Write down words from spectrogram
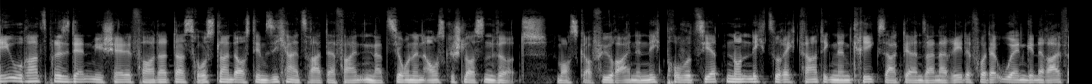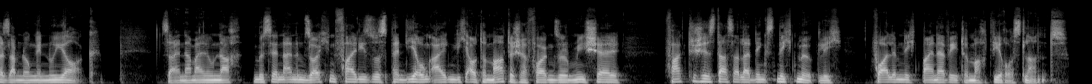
EU-Ratspräsident Michel fordert, dass Russland aus dem Sicherheitsrat der Vereinten Nationen ausgeschlossen wird. Moskau führe einen nicht provozierten und nicht zu rechtfertigenden Krieg, sagte er in seiner Rede vor der UN-Generalversammlung in New York. Seiner Meinung nach müsse in einem solchen Fall die Suspendierung eigentlich automatisch erfolgen, so Michel. Faktisch ist das allerdings nicht möglich, vor allem nicht bei einer Vetomacht wie Russland.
